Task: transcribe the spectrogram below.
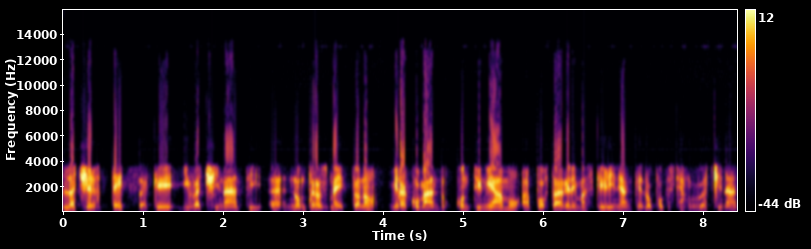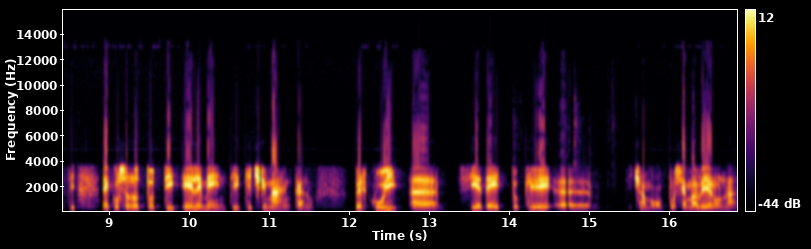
la certezza che i vaccinati eh, non trasmettono, mi raccomando, continuiamo a portare le mascherine anche dopo che siamo vaccinati. Ecco, sono tutti elementi che ci mancano, per cui eh, si è detto che eh, diciamo, possiamo avere una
